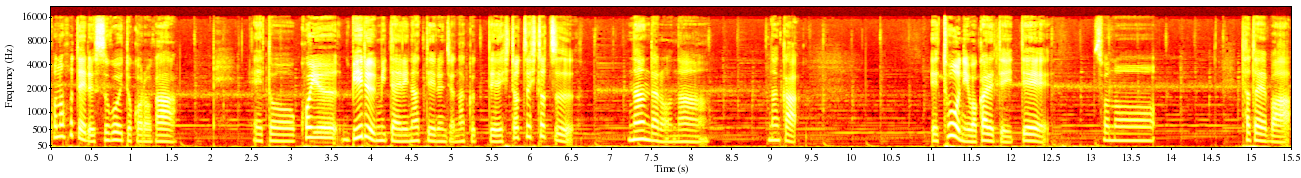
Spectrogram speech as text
このホテルすごいところがえっ、ー、とこういうビルみたいになっているんじゃなくって一つ一つなんだろうな。なんかえ塔に分かれていてその例えば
